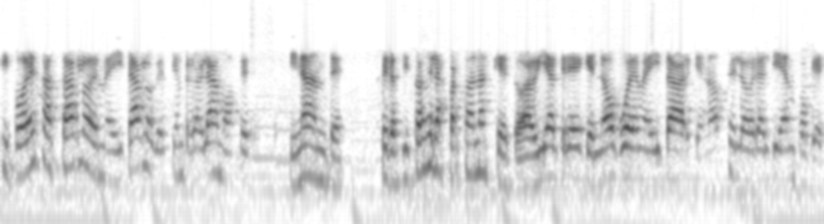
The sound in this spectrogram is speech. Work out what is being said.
Si podés hacerlo de meditar, lo que siempre hablamos, es fascinante. Pero si sos de las personas que todavía cree que no puede meditar, que no se logra el tiempo, que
